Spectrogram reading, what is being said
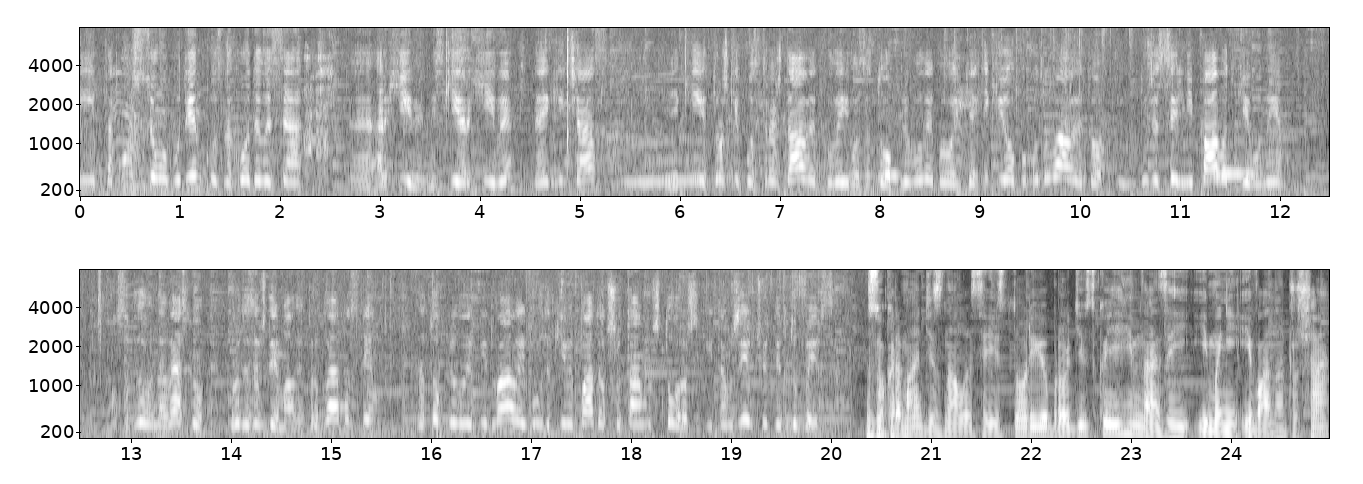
І також в цьому будинку знаходилися е, архіви, міські архіви деякий час, які трошки постраждали, коли його затоплювали, бо як тільки його побудували, то дуже сильні паводки, вони особливо на весну броди завжди мали проблему з тим. Затоплювали підвали, і був такий випадок, що там шторож, який там жив, чуть не втопився. Зокрема, дізналися історію Бродівської гімназії імені Івана Чуша,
